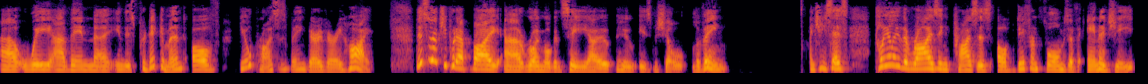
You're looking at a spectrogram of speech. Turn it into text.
uh, we are then uh, in this predicament of fuel prices being very, very high. This was actually put out by uh, Roy Morgan CEO, who is Michele Levine. And she says, clearly the rising prices of different forms of energy,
